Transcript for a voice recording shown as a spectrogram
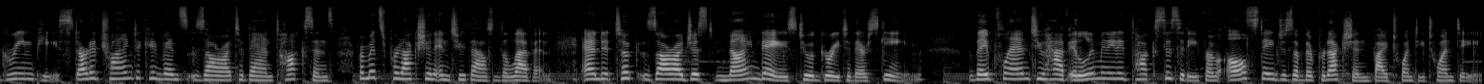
Greenpeace started trying to convince Zara to ban toxins from its production in 2011, and it took Zara just nine days to agree to their scheme. They plan to have eliminated toxicity from all stages of their production by 2020.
